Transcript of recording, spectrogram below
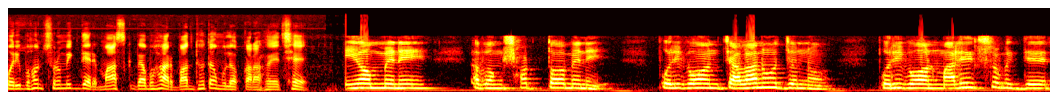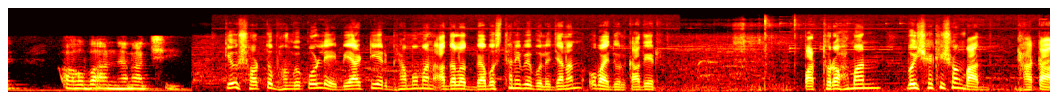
পরিবহন শ্রমিকদের মাস্ক ব্যবহার বাধ্যতামূলক করা হয়েছে। নিয়ম মেনে এবং শর্ত মেনে পরিবহন চালানোর জন্য পরিবহন মালিক শ্রমিকদের আহ্বান জানাচ্ছি। কেউ শর্ত ভঙ্গ করলে বিআরটি এর ভ্রাম্যমাণ আদালত ব্যবস্থা নেবে বলে জানান ওবায়দুল কাদের। পার্থ রহমান বৈশাখী সংবাদ ঢাকা।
